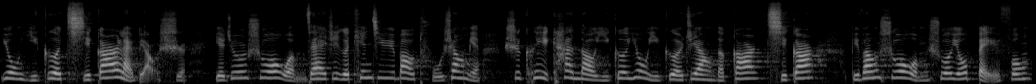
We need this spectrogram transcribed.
用一个旗杆儿来表示。也就是说，我们在这个天气预报图上面是可以看到一个又一个这样的杆儿，旗杆儿。比方说，我们说有北风，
